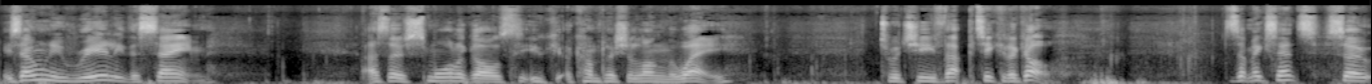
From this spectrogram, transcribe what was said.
is only really the same as those smaller goals that you accomplish along the way to achieve that particular goal. Does that make sense? So,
